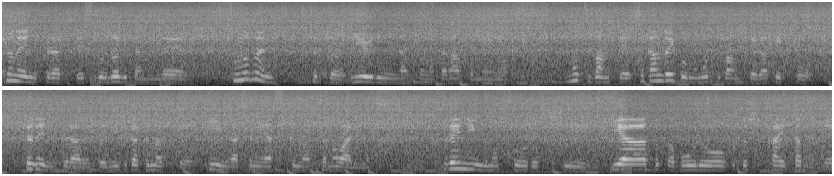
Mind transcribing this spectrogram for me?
去年に比べてすごい伸びたのでその分ちょっと有利になったのかなと思います持つ番手セカンド以降の持つ番手が結構去年に比べて短くなってピンが攻めやすくなったのはあります。トレーニングもそうですしギアとかボールを今年変えたので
